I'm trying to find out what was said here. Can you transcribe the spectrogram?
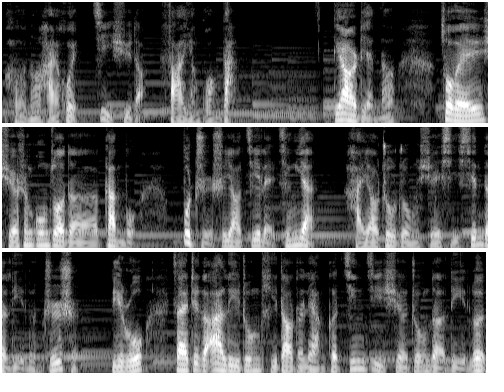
可能还会继续的发扬光大。第二点呢，作为学生工作的干部，不只是要积累经验，还要注重学习新的理论知识，比如在这个案例中提到的两个经济学中的理论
